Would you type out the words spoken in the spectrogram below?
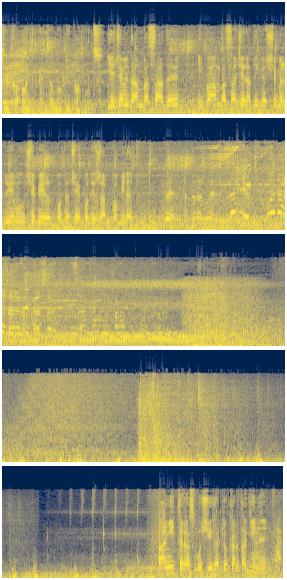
tylko oni będą mogli pomóc. Jedziemy do ambasady i po ambasadzie natychmiast się meldujemy u ciebie, po do ciebie podjeżdżamy po bilety. Pani teraz musi jechać do Kartaginy. Tak,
